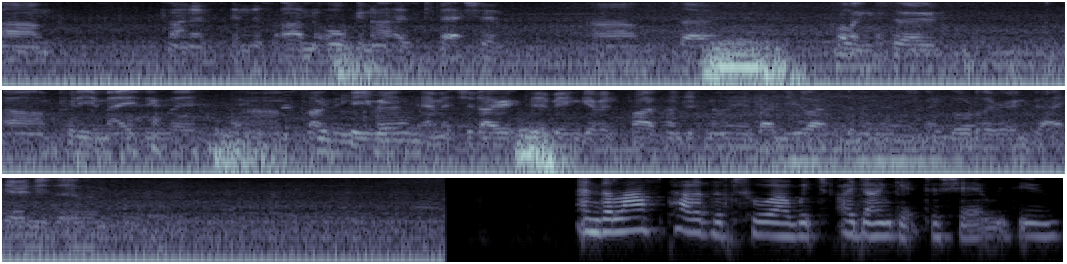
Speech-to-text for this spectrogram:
um, kind of in this unorganized fashion. Um, so pulling through um, pretty amazingly. Um, some Kiwi amateur director being given 500 million by New Line Cinemas to make Lord of the Rings out here in New Zealand. And the last part of the tour, which I don't get to share with you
